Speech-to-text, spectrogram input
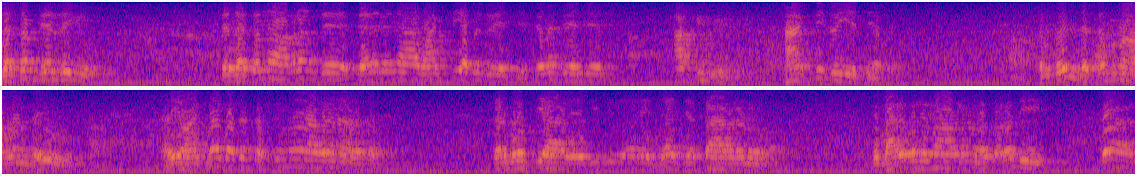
દર્શન ફેર થઈ ગયું. તે દર્શનનું આવરણ છે, તેને લઈને આ વાંચથી આપણે જોઈએ છીએ. તેને જોઈએ છીએ. આંખથી જોઈએ છીએ આપણે. કહ્યું નું આવરણ થયું? હવે આંખમાં પાસે નું આવરણ આવે છે. આવે બીજું આવે જત જતા આવરણો. તો બાળકોને આવરણ હોતો નથી પણ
